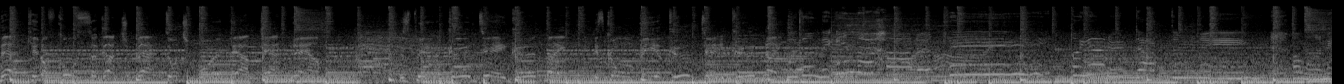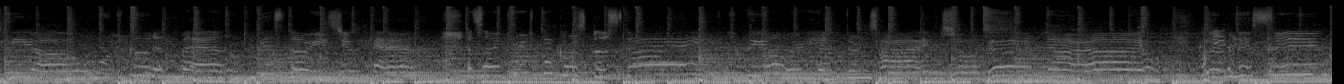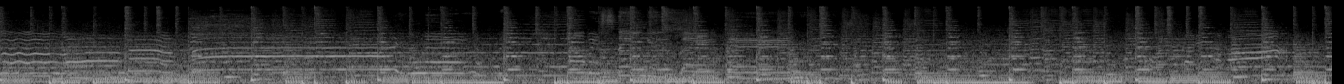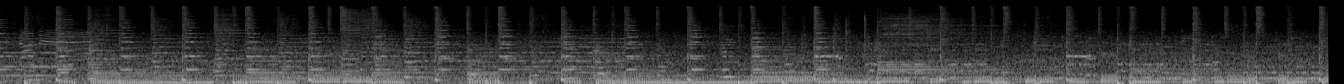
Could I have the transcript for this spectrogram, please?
back, and of course I got your back. Don't you worry about that.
